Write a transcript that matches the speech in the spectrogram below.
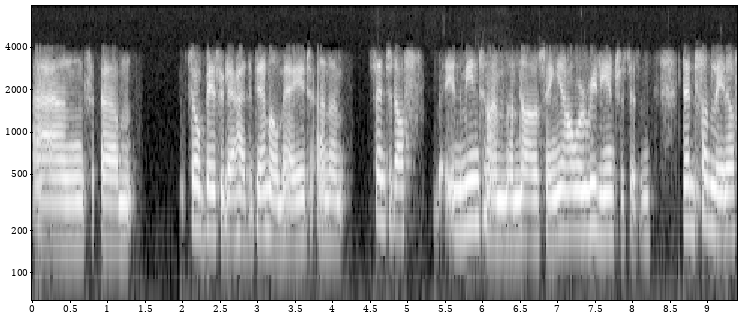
And um, so basically, I had the demo made, and I sent it off. In the meantime, I'm now saying, you know, we're really interested. And then, funnily enough,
